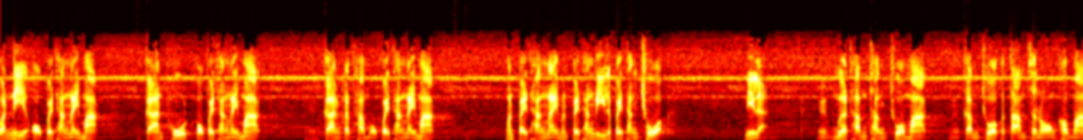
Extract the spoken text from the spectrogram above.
วันนี้ออกไปทางไหนมาก การพูดออกไปทางไหนมาก การกระทำออกไปทางไหนมาก มันไปทางไหนมันไปทางดีหรือไปทางชั่ว นี่แหละ เมื่อทำทางชั่วมาก กรรมชั่วก็ตามสนองเข้ามา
